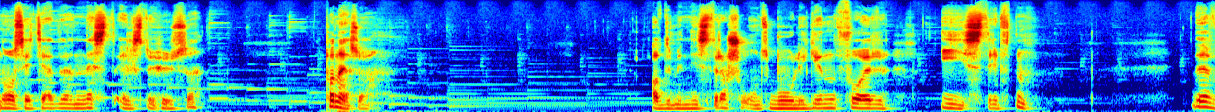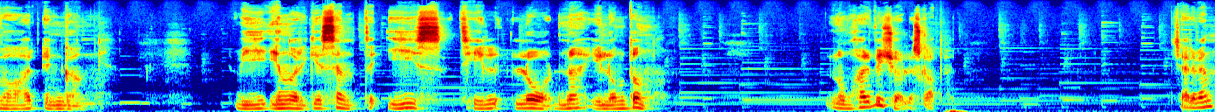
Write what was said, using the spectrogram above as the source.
Nå sitter jeg i det nest eldste huset på Nesø. Administrasjonsboligen for isdriften. Det var en gang vi i Norge sendte is til lordene i London. Nå har vi kjøleskap. Kjære venn.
